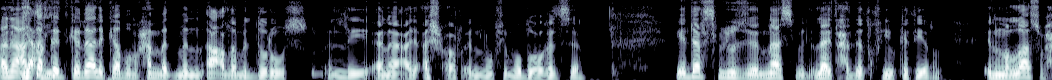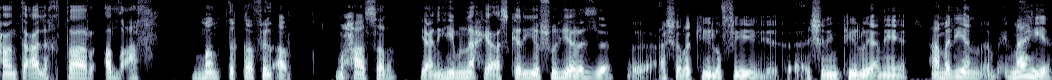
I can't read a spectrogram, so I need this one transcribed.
أنا يعني- أعتقد كذلك أبو محمد من أعظم الدروس اللي أنا أشعر أنه في موضوع غزة. هي درس بجوز الناس لا يتحدث فيه كثيرا. أن الله سبحانه وتعالى اختار أضعف منطقة في الأرض محاصرة. يعني هي من ناحية عسكرية شو هي غزة؟ 10 كيلو في 20 كيلو يعني عمليا ما هي؟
